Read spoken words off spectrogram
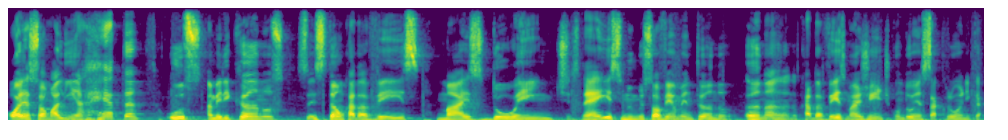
olha só uma linha reta, os americanos estão cada vez mais doentes, né? E esse número só vem aumentando ano a ano, cada vez mais gente com doença crônica.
